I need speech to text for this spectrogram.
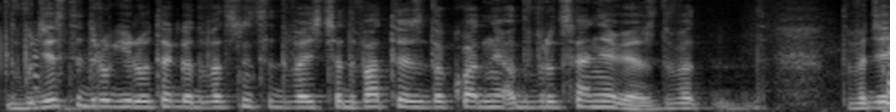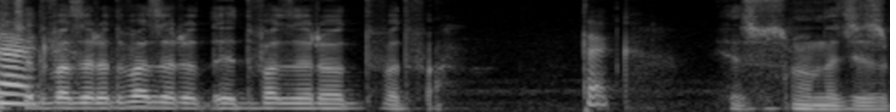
22 lutego 2022 to jest dokładnie odwrócenie, wiesz, dwa- 22020222. Tak. Jezus, mam nadzieję, że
